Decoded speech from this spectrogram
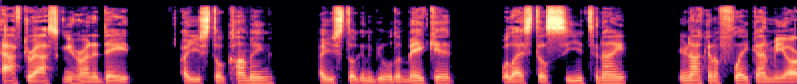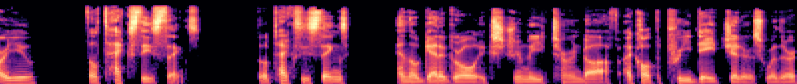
after asking her on a date, Are you still coming? Are you still going to be able to make it? Will I still see you tonight? You're not going to flake on me, are you? They'll text these things. They'll text these things and they'll get a girl extremely turned off. I call it the pre date jitters, where they're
